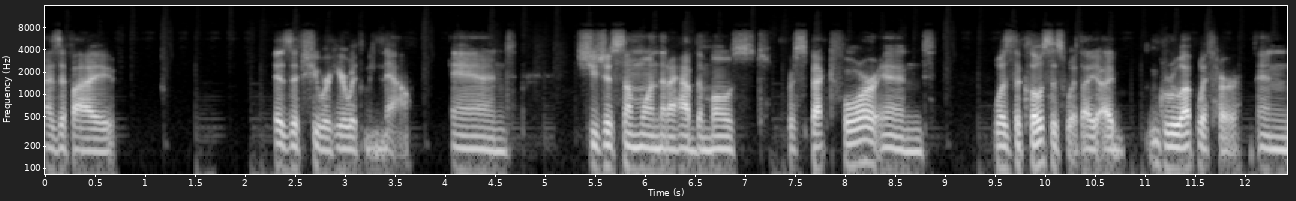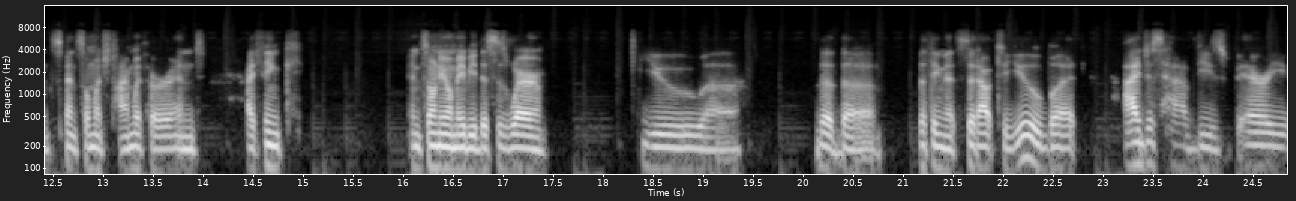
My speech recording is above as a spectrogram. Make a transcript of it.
as if i as if she were here with me now. And she's just someone that i have the most respect for and was the closest with i, I grew up with her and spent so much time with her and i think antonio maybe this is where you uh the the the thing that stood out to you, but I just have these very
